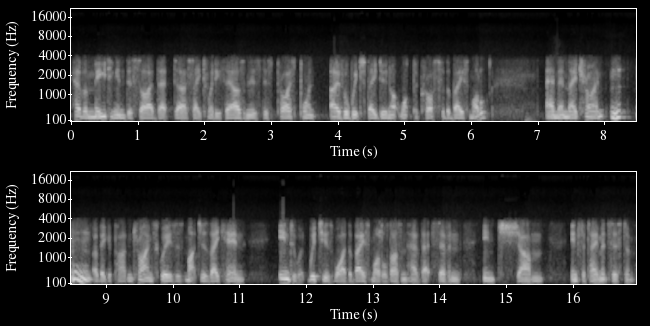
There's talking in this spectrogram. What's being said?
have a meeting and decide that uh, say twenty thousand is this price point over which they do not want to cross for the base model, and then they try and I beg your pardon, try and squeeze as much as they can into it, which is why the base model doesn't have that seven-inch um, infotainment system.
